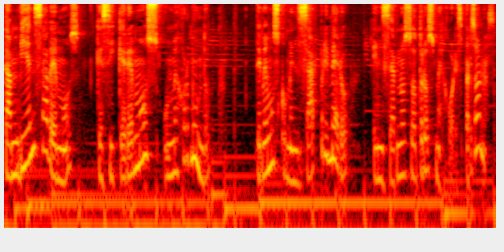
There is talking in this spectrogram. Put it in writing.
también sabemos que si queremos un mejor mundo, debemos comenzar primero en ser nosotros mejores personas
